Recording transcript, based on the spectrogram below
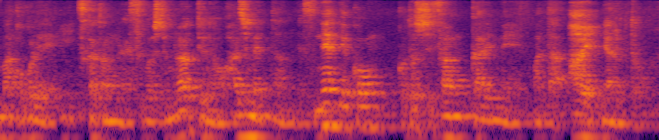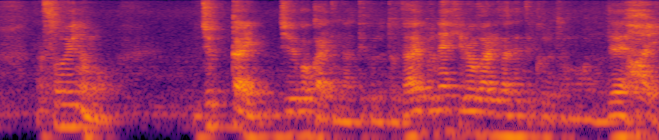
まあ、ここで5日間ぐらい過ごしてもらうっていうのを始めたんですね。で今今年3回目またはい。やると。そういうのも10回15回となってくるとだいぶね広がりが出てくると思うのではい。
